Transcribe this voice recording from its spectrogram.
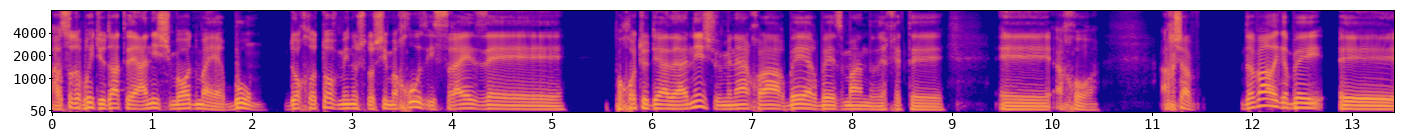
ארה"ב יודעת להעניש מאוד מהר, בום, דוח לא טוב, מינוס 30 אחוז, ישראל זה פחות יודע להעניש, ומניה יכולה הרבה הרבה זמן ללכת אה, אה, אחורה. עכשיו, דבר לגבי אה,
